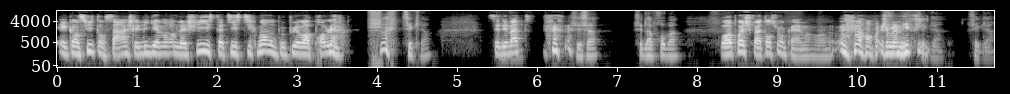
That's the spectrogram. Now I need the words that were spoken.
et qu'ensuite on s'arrache les ligaments de la cheville, statistiquement, on peut plus avoir de problème. c'est clair. C'est des maths. c'est ça. C'est de la proba. Bon, après, je fais attention quand même. Hein. je me méfie. C'est clair. C'est clair.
